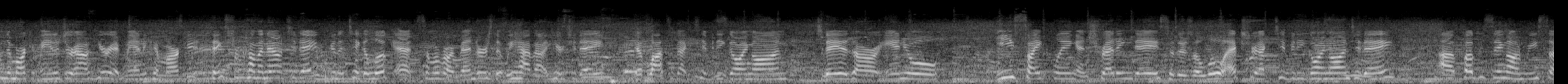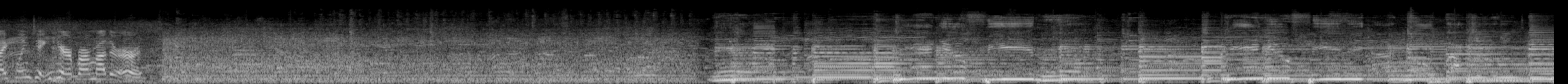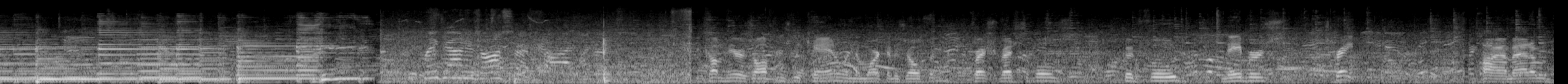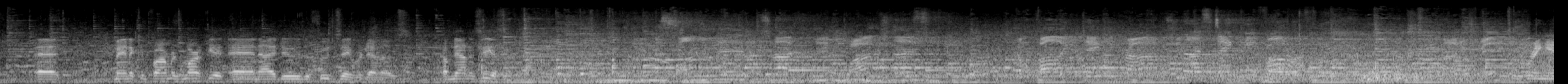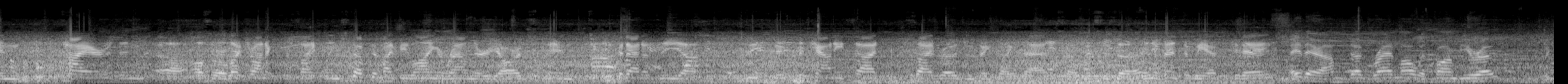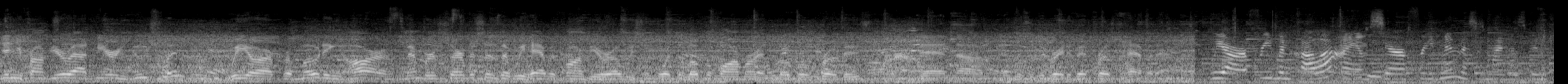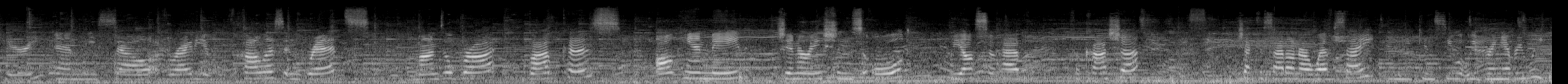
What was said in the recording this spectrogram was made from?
market manager out here at Manakin Market. Thanks for coming out today. We're going to take a look at some of our vendors that we have out here today. We have lots of activity going on. Today is our annual e-cycling and shredding day, so there's a little extra activity going on today, uh, focusing on recycling, taking care of our Mother Earth. Yeah. You Playground is awesome. We come here as often as we can when the market is open. Fresh vegetables, good food, neighbors. It's great. Hi, I'm Adam at Manakin Farmers Market and I do the Food Saver demos. Come down and see us. bring in tires uh, electronic recycling, stuff that might be lying around their yards, and to keep it out of the, uh, the, the, the county side, side roads and things like that. So this is uh, an event that we have today. Hey there, I'm Doug Bradmall with Farm Bureau, Virginia Farm Bureau out here in Goochland. We are promoting our member services that we have with Farm Bureau. We support the local farmer and local produce, and, um, and this is a great event for us to have it at. We are Friedman Challah. I am Sarah Friedman. This is my husband Kerry, and we sell a variety of challahs and breads, mandelbrot, babkas, all handmade, generations old. We also have focaccia. Check us out on our website, and you can see what we bring every week.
